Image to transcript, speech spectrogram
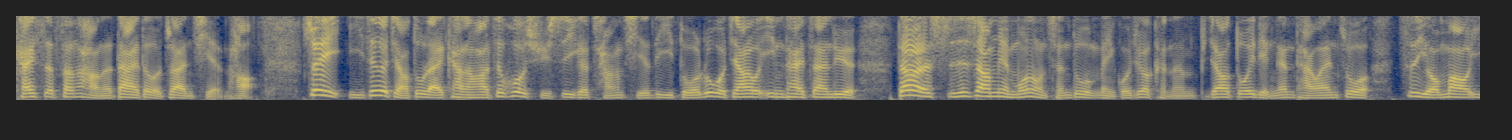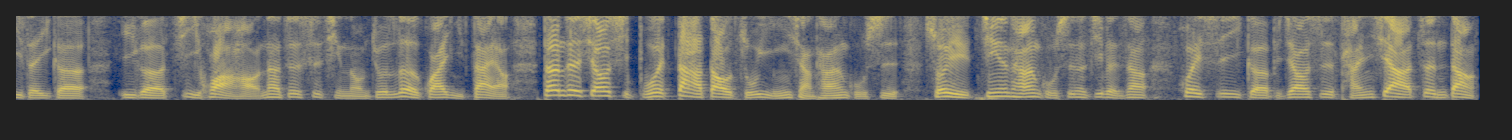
开设分行的，大家都有赚钱哈。所以以这个角度来看的话，这或许是一个长期的利多。如果加入印太战略，当然实质上面某种程度，度美国就可能比较多一点跟。台湾做自由贸易的一个一个计划哈，那这个事情呢，我们就乐观以待啊。当然，这个消息不会大到足以影响台湾股市，所以今天台湾股市呢，基本上会是一个比较是盘下震荡，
